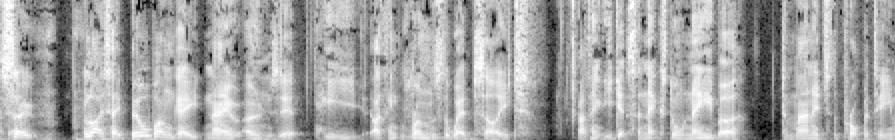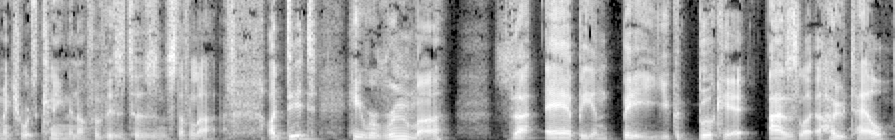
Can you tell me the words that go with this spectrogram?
So, like I say, Bill Bungay now owns it. He, I think, runs the website. I think he gets the next door neighbour to manage the property, make sure it's clean enough for visitors and stuff like that. I did hear a rumour that Airbnb, you could book it as like a hotel.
